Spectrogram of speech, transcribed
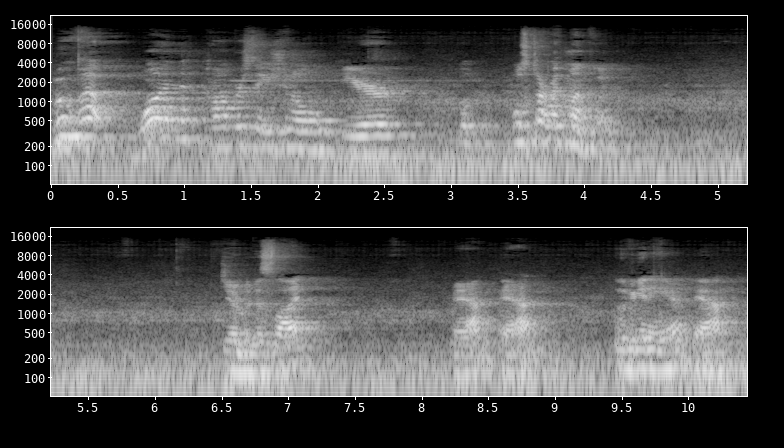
move up one conversational year. We'll, start with monthly. Do you remember this slide? Yeah, yeah. From the beginning here, yeah.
